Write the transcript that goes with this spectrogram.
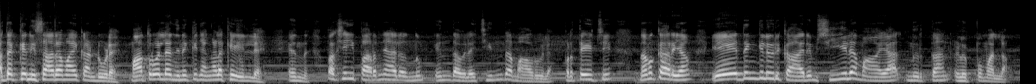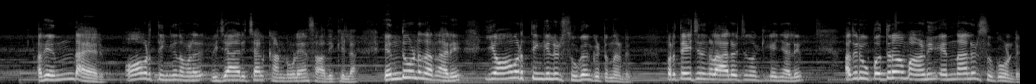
അതൊക്കെ നിസാരമായി കണ്ടൂടെ? മാത്രമല്ല നിനക്ക് ഞങ്ങളൊക്കെ ഇല്ലേ? എന്ന്. പക്ഷേ ഈ പറഞ്ഞാലൊന്നും എന്താവില്ല ചിന്ത മാറൂല. പ്രത്യേകിച്ച് നമുക്കറിയാം ഏതെങ്കിലും ഒരു കാര്യം ശീലമായാൽ നിർത്താൻ എളുപ്പമല്ല. അത് എന്തായാലും ഓവർ തിങ്കിങ് നമ്മൾ വിചാരിച്ചാൽ കൺട്രോൾ ചെയ്യാൻ സാധിക്കില്ല. എന്തുകൊണ്ടെന്ന് പറഞ്ഞാൽ ഈ ഓവർ തിങ്കിൽ ഒരു സുഖം കിട്ടുന്നുണ്ട്. പ്രത്യേകിച്ച് നിങ്ങൾ ആലോചിച്ച് നോക്കിക്കഴിഞ്ഞാൽ അതൊരു ഉപദ്രവമാണ് എന്നാലൊരു സുഖമുണ്ട്.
